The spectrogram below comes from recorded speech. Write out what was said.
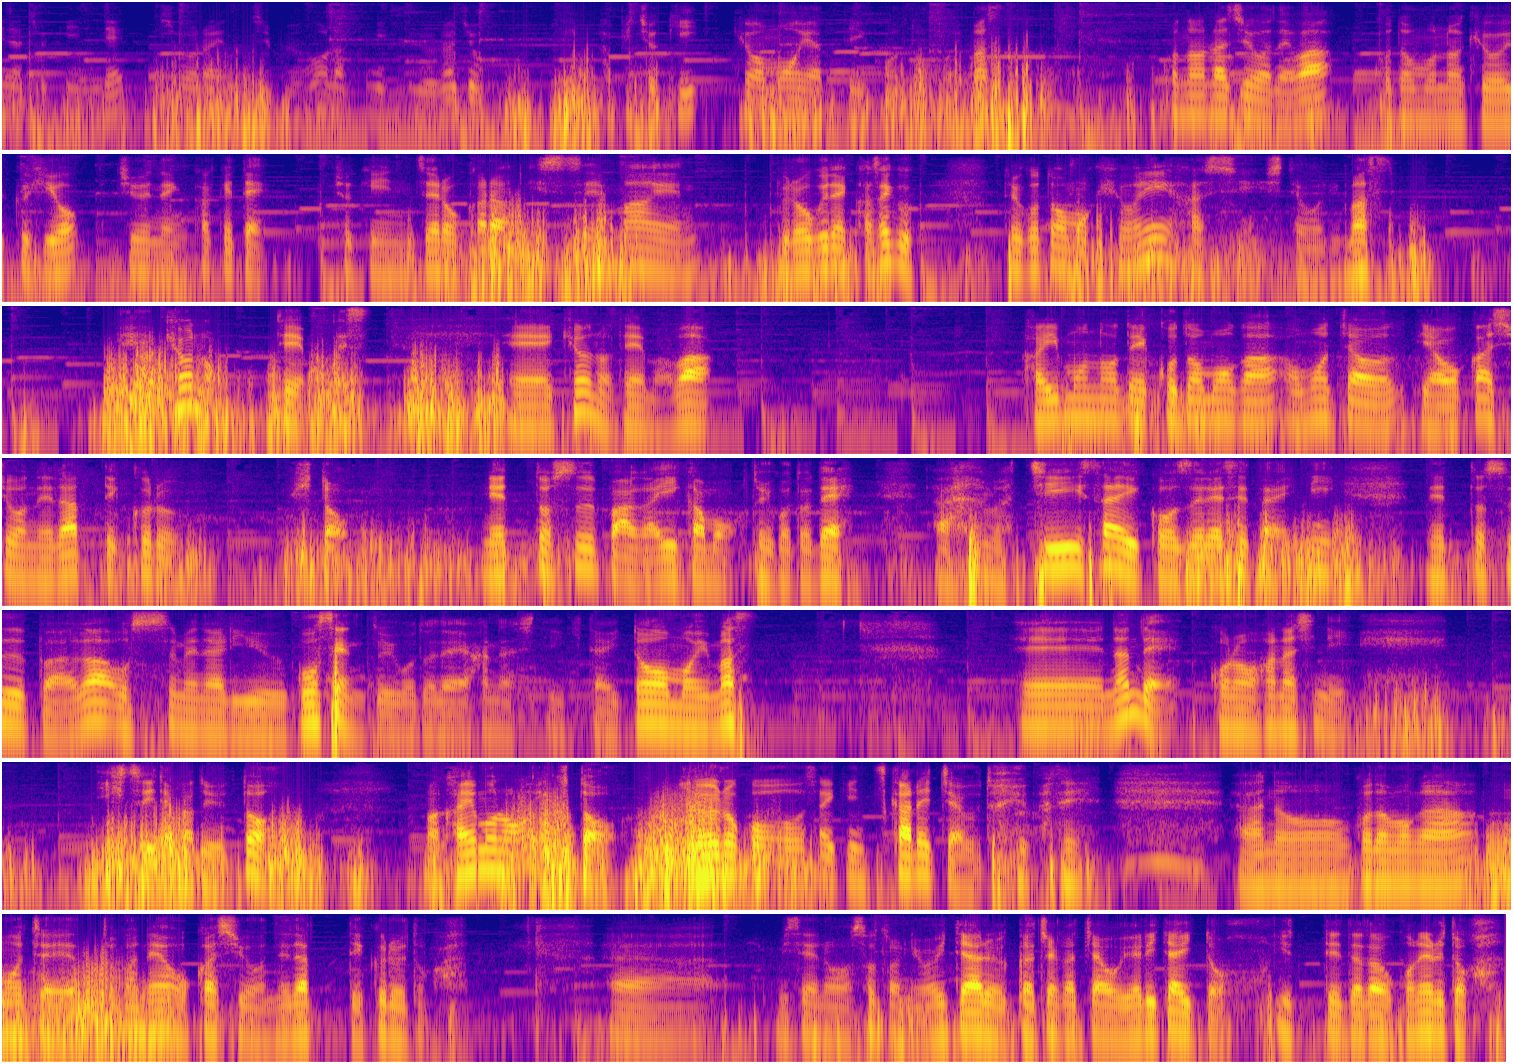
ーな貯金で将来の自分を楽にするラジオ、ハピチョキ、今日もやっていこうと思います。このラジオでは子供の教育費を10年かけて貯金ゼロから1000万円ブログで稼ぐということを目標に発信しております。えー、今日のテーマです、えー、今日のテーマは買い物で子供がおもちゃやお菓子をねだってくる人ネットスーパーがいいかもということで、あ小さい子連れ世帯にネットスーパーがおすすめな理由5選ということで話していきたいと思います。えー、なんでこの話に行き着いたかというと、まあ、買い物行くといろいろこう最近疲れちゃうというかね、あのー、子供がおもちゃとかね、お菓子をねだってくるとか、店の外に置いてあるガチャガチャをやりたいと言ってダダをこねるとか、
